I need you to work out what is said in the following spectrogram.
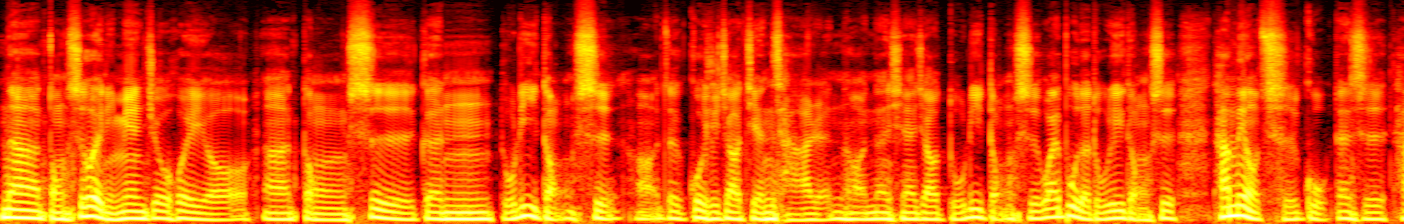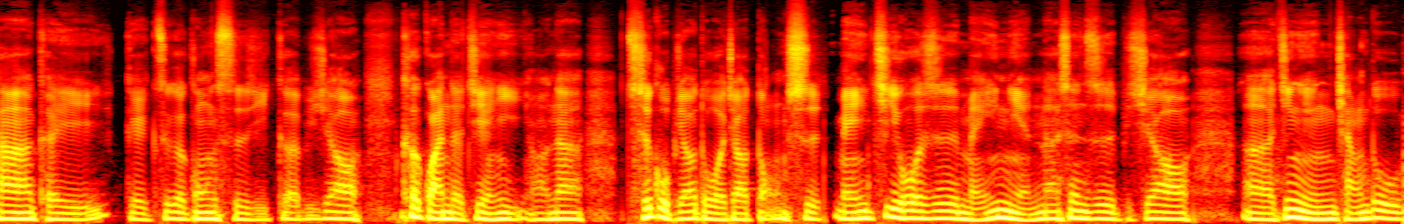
那董事会里面就会有呃董事跟独立董事，啊，这个过去叫监察人，哈，那现在叫独立董事，外部的独立董事，他没有持股，但是他可以给这个公司一个比较客观的建议啊。那持股比较多的叫董事，每一季或是每一年，那甚至比较呃经营强度、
